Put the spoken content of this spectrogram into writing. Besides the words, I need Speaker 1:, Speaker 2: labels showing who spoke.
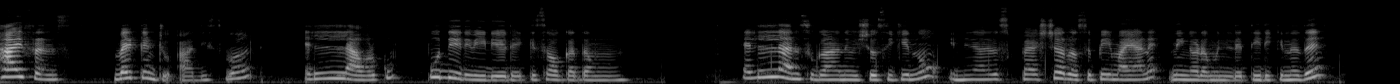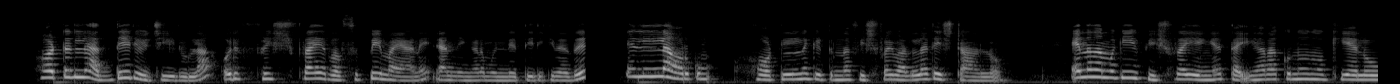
Speaker 1: Hi friends welcome to Aadi's world എല്ലാവർക്കും പുതിയൊരു വീഡിയോയിലേക്ക് സ്വാഗതം. എല്ലാവരും സുഖമാണെന്ന് വിശ്വസിക്കുന്നു. ഇന്ന് ഞാനൊരു സ്പെഷ്യൽ റെസിപ്പിയുമായാണ് നിങ്ങളുടെ മുന്നിലെത്തിയിരിക്കുന്നത്. ഹോട്ടലിലെ അതേ രുചിയിലുള്ള ഒരു ഫിഷ് ഫ്രൈ റെസിപ്പിയുമായാണ് ഞാൻ നിങ്ങളുടെ മുന്നിലെത്തിയിരിക്കുന്നത്. എല്ലാവർക്കും ഹോട്ടലിൽ നിന്ന് കിട്ടുന്ന ഫിഷ് ഫ്രൈ വളരെ ഇഷ്ടമാണല്ലോ. എന്നാൽ നമുക്ക് ഈ ഫിഷ് ഫ്രൈ എങ്ങനെ തയ്യാറാക്കുന്നത് നോക്കിയാലോ?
